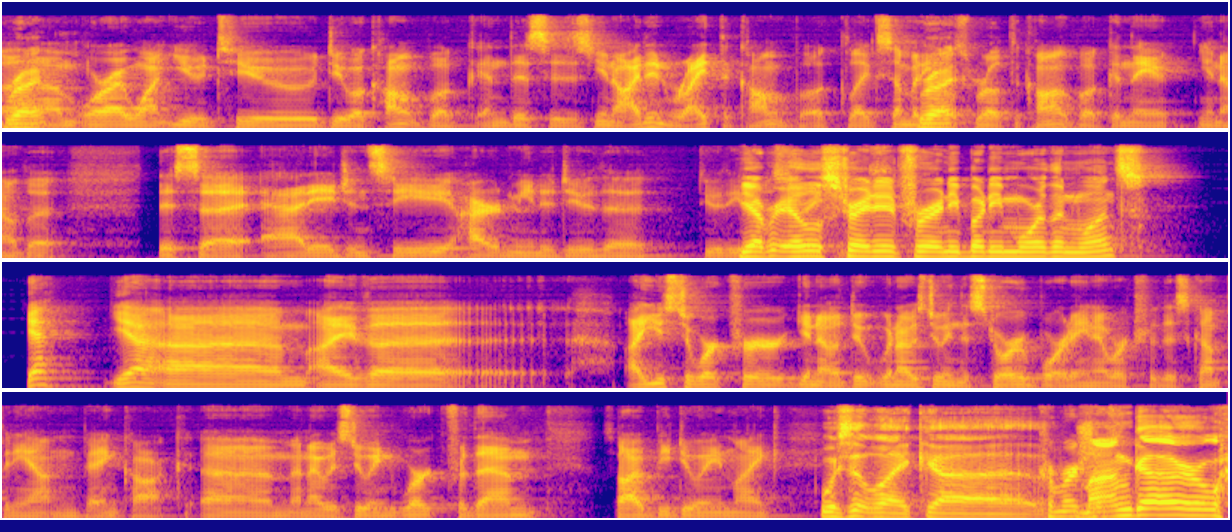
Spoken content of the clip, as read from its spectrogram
Right. um, or "I want you to do a comic book." And this is, you know, I didn't write the comic book. Like somebody Right. else wrote the comic book, and they, you know, the this uh, ad agency hired me to do the do the. you ever illustrated for anybody more than once Yeah, yeah. Um, I've uh, I used to work for you know do, when I was doing the storyboarding. I worked for this company out in Bangkok, um, and I was doing work for them. So I'd be doing like was it like uh, Commercials. manga or what?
